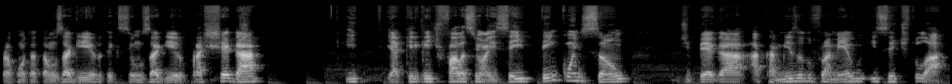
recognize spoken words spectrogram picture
para contratar um zagueiro, tem que ser um zagueiro para chegar e, e aquele que a gente fala assim: ó, isso aí tem condição de pegar a camisa do Flamengo e ser titular.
